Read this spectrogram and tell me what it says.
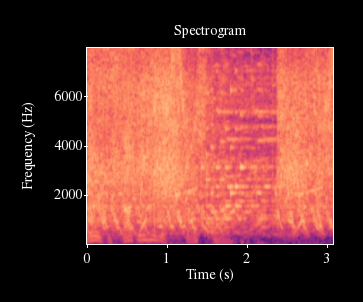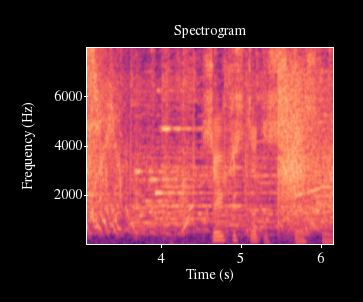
Surge, stop being so disgusting. Surge is so disgusting.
